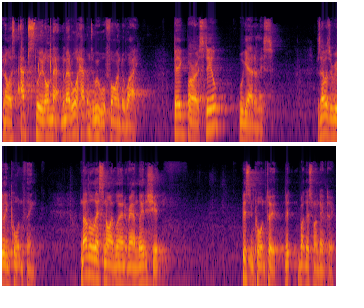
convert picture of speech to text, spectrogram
And I was absolute on that. No matter what happens, we will find a way. Beg, borrow, steal, we'll get out of this. Because that was a really important thing. Another lesson I learned around leadership. This is important too. Write this one down too.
